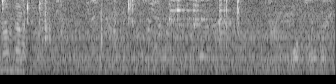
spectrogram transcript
괜찮아. Assalamualaikum.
